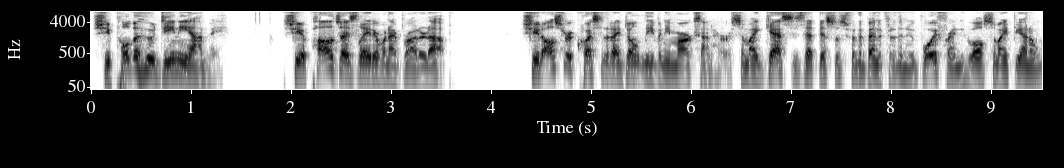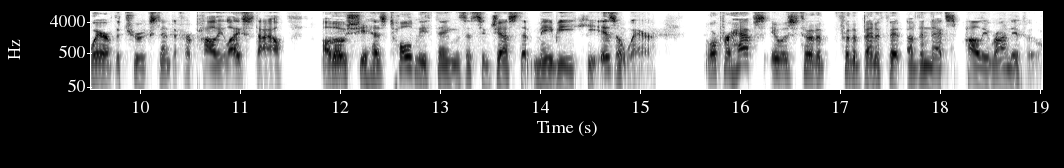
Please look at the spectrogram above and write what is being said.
She pulled a Houdini on me. She apologized later when I brought it up. She had also requested that I don't leave any marks on her, so my guess is that this was for the benefit of the new boyfriend, who also might be unaware of the true extent of her poly lifestyle, although she has told me things that suggest that maybe he is aware. Or perhaps it was for the, for the benefit of the next poly rendezvous.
